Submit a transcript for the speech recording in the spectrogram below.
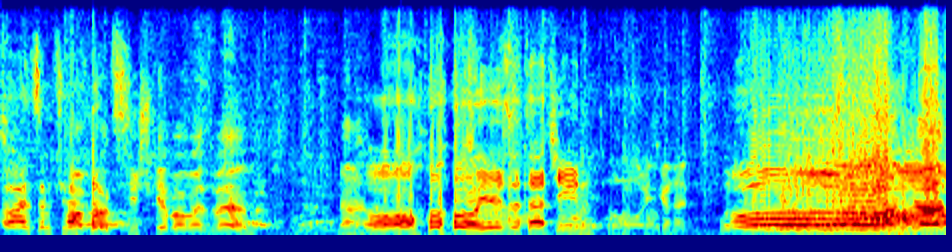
Oh, and some How about chops. shish kebab as well? Oh, oh, oh, here's the tachin. Oh, he's gonna flip Oh. Look at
